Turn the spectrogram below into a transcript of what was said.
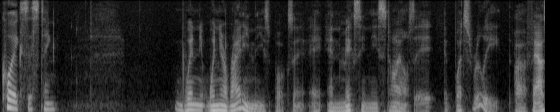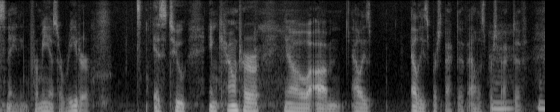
coexisting. When when you're writing these books and, and mixing these styles, it, it, what's really uh, fascinating for me as a reader is to encounter, you know, um, Ellie's Ellie's perspective, Ella's mm-hmm. perspective, mm-hmm.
